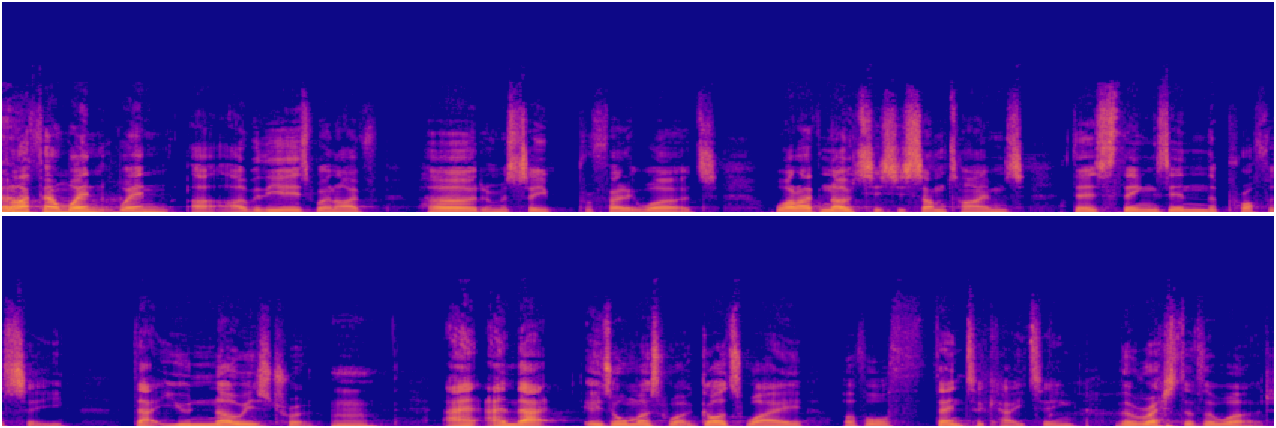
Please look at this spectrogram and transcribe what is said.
And I found when when uh, over the years when I've heard and received prophetic words, what I've noticed is sometimes there's things in the prophecy that you know is true, Mm. and, and that is almost what God's way of authenticating the rest of the word.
